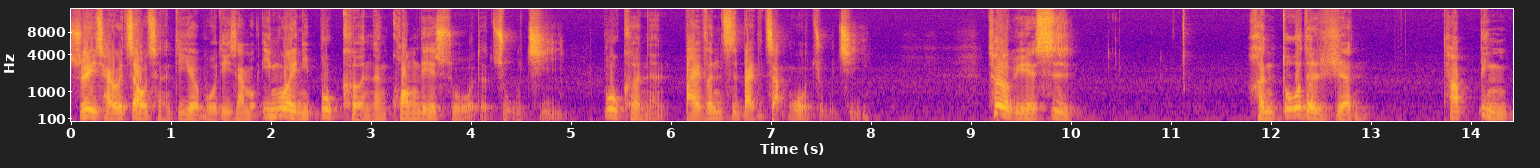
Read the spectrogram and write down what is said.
所以才会造成第二波、第三波，因为你不可能框列所有的主机，不可能百分之百的掌握主机，特别是很多的人，他并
